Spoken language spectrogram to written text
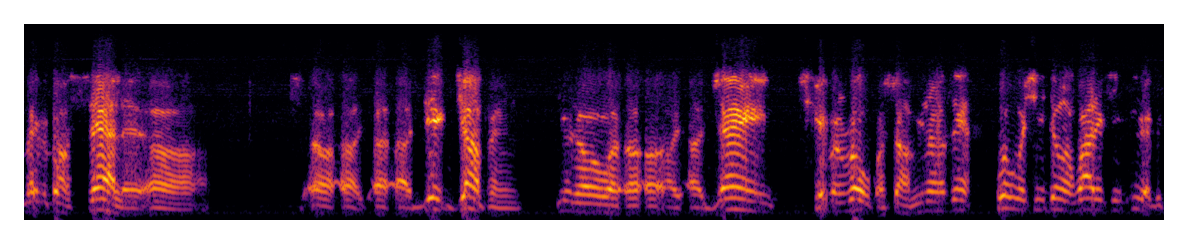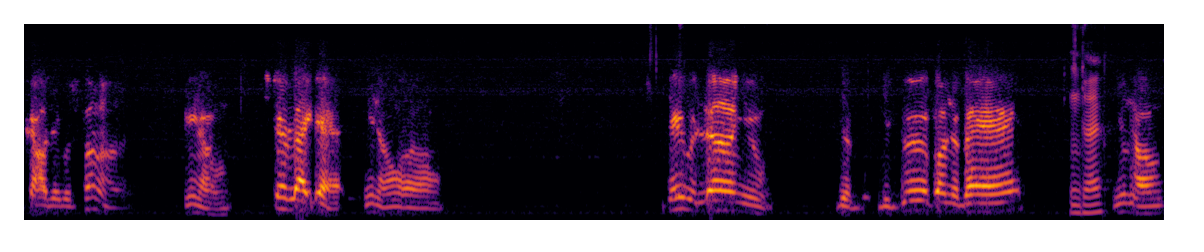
maybe about Sally, uh, uh, uh, uh, uh Dick jumping. You know, uh, uh, uh, uh, Jane skipping rope or something. You know what I'm saying? What was she doing? Why did she do that? Because it was fun. You know, stuff like that. You know. Uh, they would learn you the the good from the bad, Okay. you know.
